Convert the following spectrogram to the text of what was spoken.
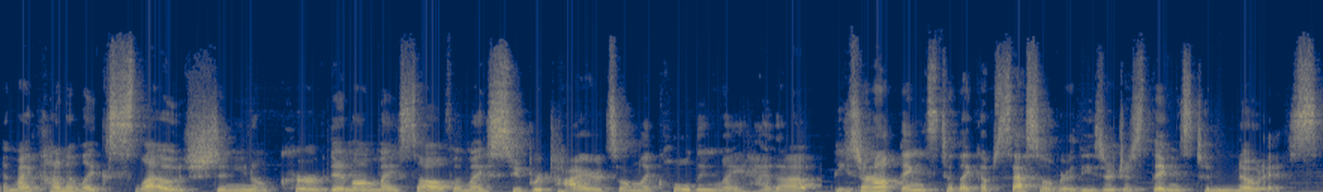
am I kind of like slouched and you know curved in on myself? Am I super tired so I'm like holding my head up? These are not things to like obsess over. These are just things to notice.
